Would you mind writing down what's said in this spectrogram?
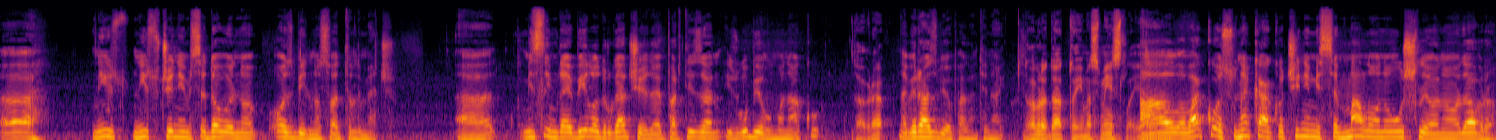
uh, nisu, nisu čini mi se dovoljno ozbiljno shvatili meč. Uh, mislim da je bilo drugačije, da je Partizan izgubio u Monaku, Dobro. Da bi razbio Panathinaikos. Dobro, da, to ima smisla. Jel? A ovako su nekako, čini mi se, malo ono ušli, ono, dobro,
